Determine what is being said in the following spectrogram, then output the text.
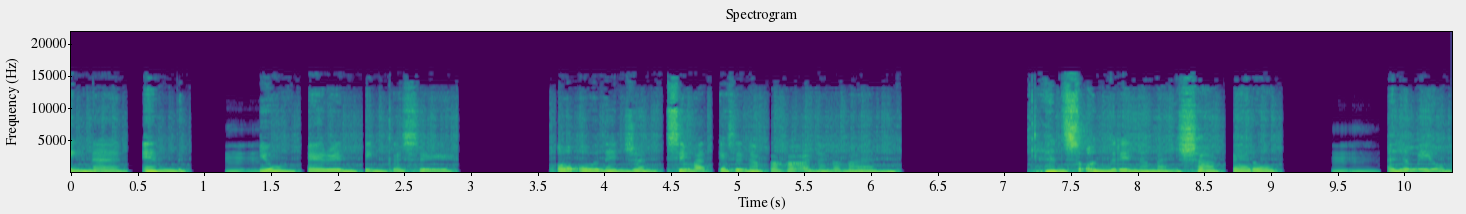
tingnan. And Mm-mm. yung parenting kasi, oo, nandyan, si Matt kasi napaka ano naman, hands-on rin naman siya. Pero, Mm-mm. alam mo yung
